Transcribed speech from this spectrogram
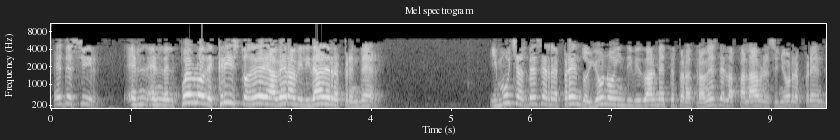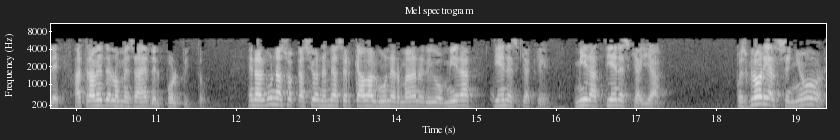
Es decir, en, el pueblo de Cristo debe haber habilidad de reprender. Y muchas veces reprendo, yo no individualmente, pero a través de la palabra el Señor reprende, a través de los mensajes del púlpito. En algunas ocasiones me ha acercado a algún hermano y le digo, mira, tienes que aquí, mira, tienes que allá. Pues gloria al Señor.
